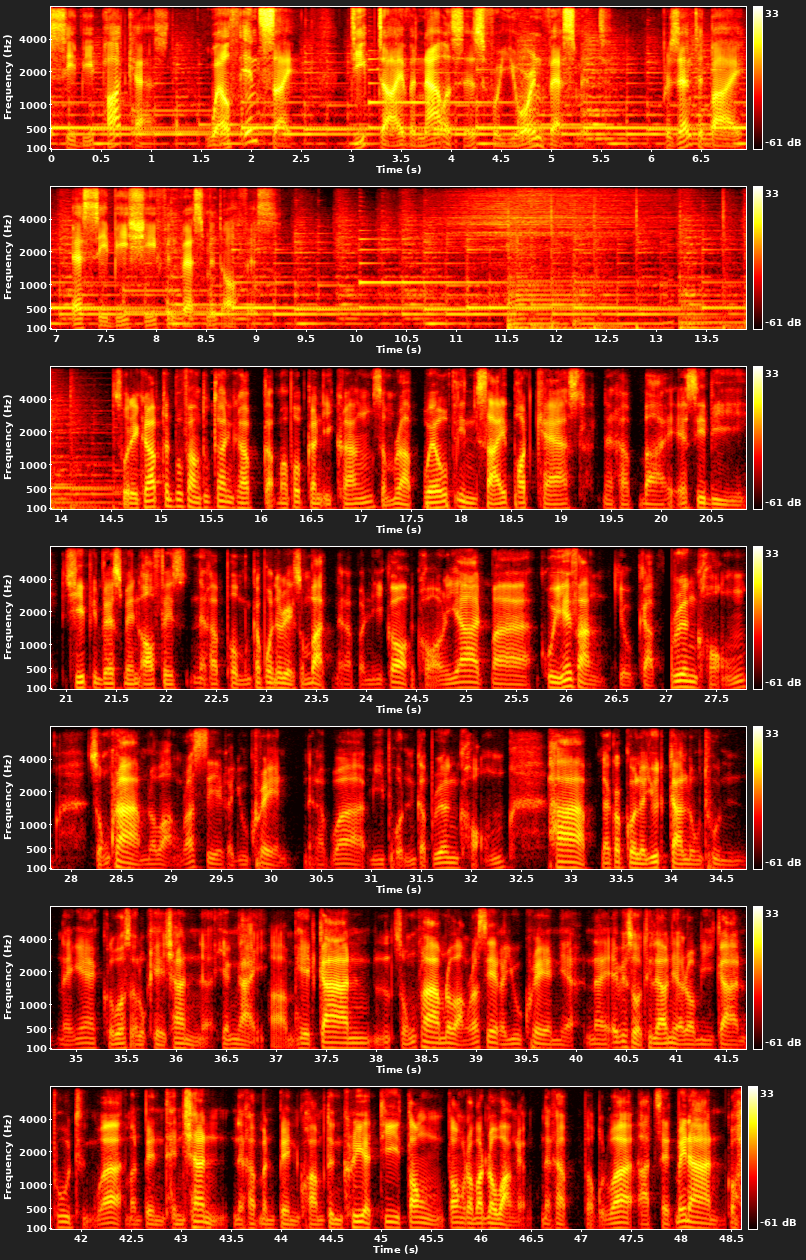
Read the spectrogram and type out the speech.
SCB Podcast Wealth Insight Deep Dive Analysis for Your Investment Presented by SCB Chief Investment Office สวัสดีครับ ท่านผู้ฟังทุกท่านครับ กลับมาพบกันอีกครั้งสำหรับ Wealth Insight Podcast นะครับ by SCB Chief Investment Office นะครับผมกำพลอเรกสมบัตินะครับ วันนี้ก็ขออนุญาตมาคุยให้ฟังเกี่ยวกับเรื่องของสงครามระหว่างรัสเซียกับยูเครนนะครับว่ามีผลกับเรื่องของภาพแล้วก็กลยุทธ์การลงทุนในแง่ global allocation ยังไง เหตุการณ์สงครามระหว่างรัสเซียกับยูเครนเนี่ยใน episode ที่แล้วเนี่ยเรามีการพูดถึงว่ามันเป็น tension นะครับมันเป็นความตึงเครียดที่ต้องต้องระมัดระวังนะครับปรากฏว่าอัดเสร็จไม่นานก็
